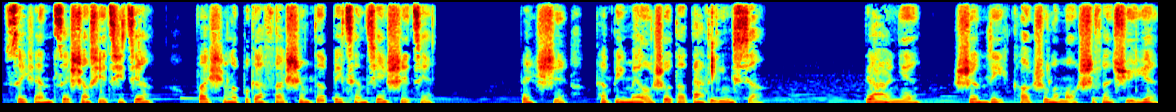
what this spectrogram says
虽然在上学期间。发生了不该发生的被强奸事件，但是他并没有受到大的影响。第二年顺利考入了某师范学院，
